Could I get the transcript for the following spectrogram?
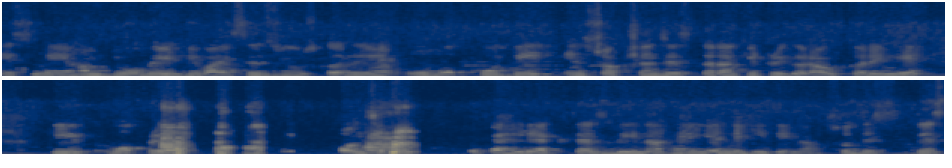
इसमें हम जो भी डिवाइसेस यूज़ कर रहे हैं, वो खुद ही इंस्ट्रक्शंस इस तरह की ट्रिगर आउट करेंगे। कि वो कौन से को पहले एक्सेस देना है या नहीं देना so this this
